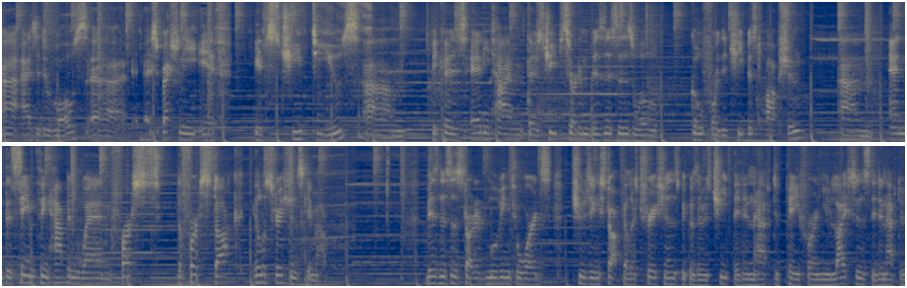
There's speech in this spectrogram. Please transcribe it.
uh, as it evolves, uh, especially if it's cheap to use. Um, because anytime there's cheap, certain businesses will go for the cheapest option. Um, and the same thing happened when first the first stock illustrations came out. Businesses started moving towards choosing stock illustrations because it was cheap. They didn't have to pay for a new license. They didn't have to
